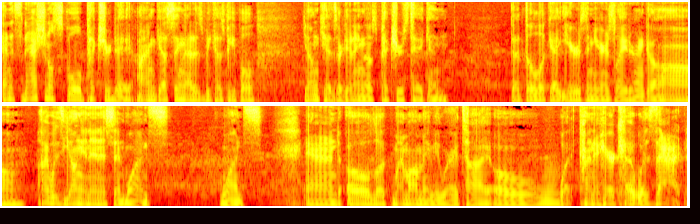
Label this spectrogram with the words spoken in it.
And it's National School Picture Day. I'm guessing that is because people, young kids, are getting those pictures taken that they'll look at years and years later and go, oh, I was young and innocent once. Once. And oh, look, my mom made me wear a tie. Oh, what kind of haircut was that?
